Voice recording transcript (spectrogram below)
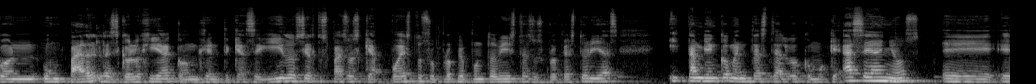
Con un padre de la psicología, con gente que ha seguido ciertos pasos, que ha puesto su propio punto de vista, sus propias teorías, y también comentaste algo como que hace años eh,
